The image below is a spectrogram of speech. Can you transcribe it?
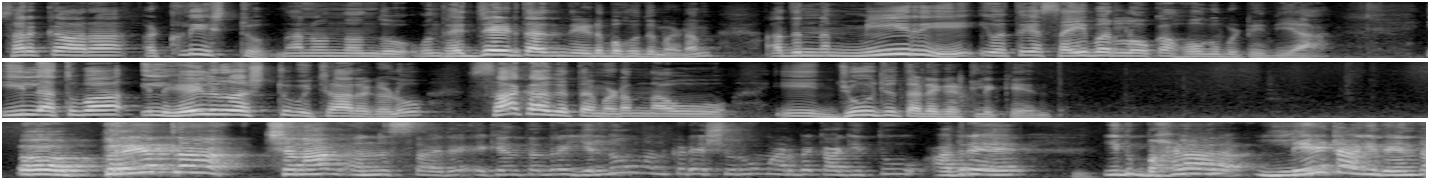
ಸರ್ಕಾರ ಅಟ್ಲೀಸ್ಟು ನಾನು ಒಂದೊಂದು ಒಂದು ಹೆಜ್ಜೆ ಇಡ್ತಾ ಇದ್ದಿಂದ ಇಡಬಹುದು ಮೇಡಮ್ ಅದನ್ನು ಮೀರಿ ಇವತ್ತಿಗೆ ಸೈಬರ್ ಲೋಕ ಹೋಗ್ಬಿಟ್ಟಿದೆಯಾ? ಇಲ್ಲಿ ಅಥವಾ ಇಲ್ಲಿ ಹೇಳಿರೋಷ್ಟು ವಿಚಾರಗಳು ಸಾಕಾಗುತ್ತೆ ಮೇಡಮ್ ನಾವು ಈ ಜೂಜು ತಡೆಗಟ್ಟಲಿಕ್ಕೆ ಅಂತ. ಪ್ರಯತ್ನ ಚೆನ್ನಾಗಿ ಅನ್ನಿಸ್ತಾ ಇದೆ. ಯಾಕೆಂತಂದ್ರೆ ಎಲ್ಲೋ ಒಂದ್ ಕಡೆ ಶುರು ಮಾಡ್ಬೇಕಾಗಿತ್ತು, ಆದ್ರೆ ಇದು ಬಹಳ ಲೇಟ್ ಆಗಿದೆ ಅಂತ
